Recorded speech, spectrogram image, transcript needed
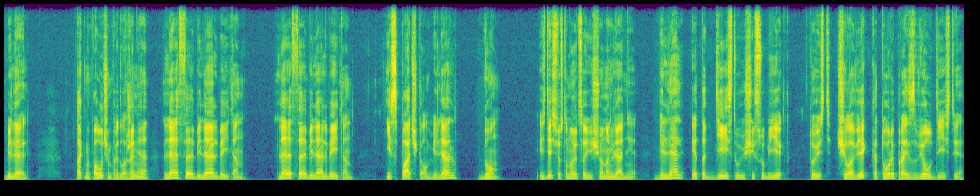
Беляль. Так мы получим предложение «Ляса Беляль Бейтан». «Ляса Беляль Бейтан». Испачкал Беляль дом. И здесь все становится еще нагляднее. Беляль – это действующий субъект, то есть человек, который произвел действие.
